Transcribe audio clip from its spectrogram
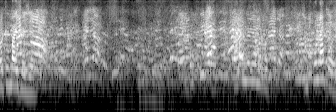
ওই টুম্বা টাইম নেই পোলা কই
